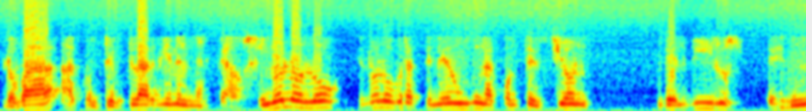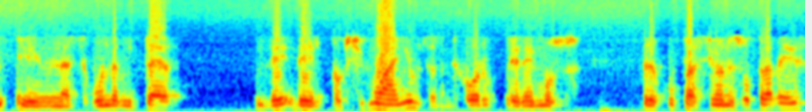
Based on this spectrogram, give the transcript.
lo va a contemplar bien el mercado. Si no lo, logra tener una contención del virus en, la segunda mitad del próximo año, pues a lo mejor veremos preocupaciones otra vez.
